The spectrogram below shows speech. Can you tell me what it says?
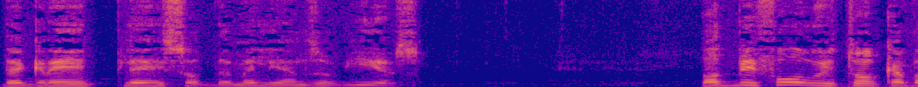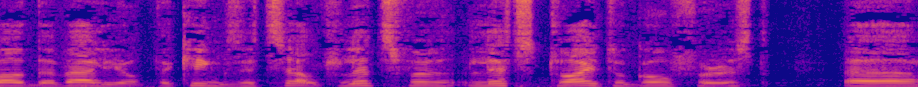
the great place of the millions of years. But before we talk about the Valley of the Kings itself, let's, let's try to go first uh,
